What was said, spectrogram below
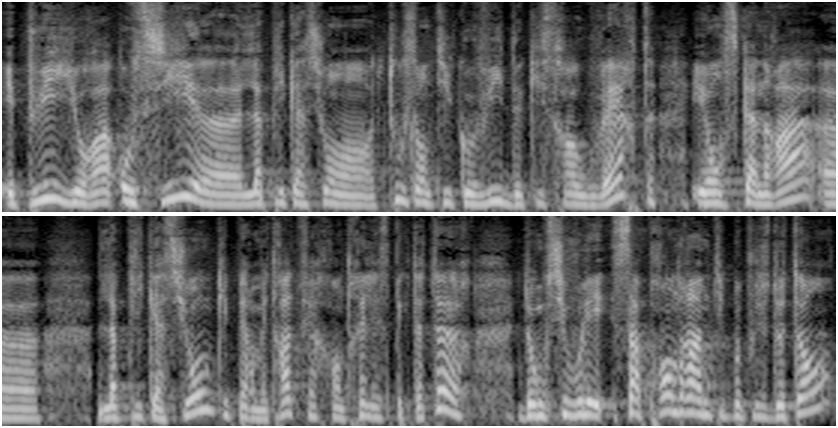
Et puis, il y aura aussi euh, l'application tous anti-Covid qui sera ouverte et on scannera euh, l'application qui permettra de faire rentrer les spectateurs. Donc, si vous voulez, ça prendra un petit peu plus de temps.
